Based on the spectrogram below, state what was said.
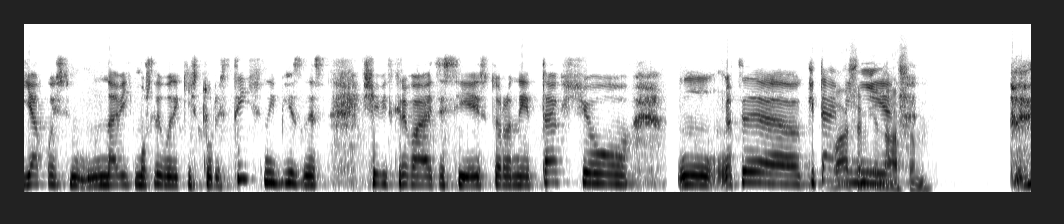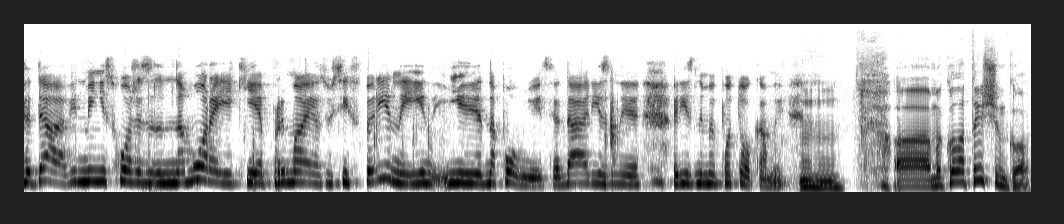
якось навіть можливо якийсь туристичний бізнес ще відкривається з цієї сторони. Так що це Китай Вашим і нашим. да, він мені схоже на море, яке приймає з усіх сторін і, і наповнюється да, різни, різними потоками. Угу. А, Микола Тищенко.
